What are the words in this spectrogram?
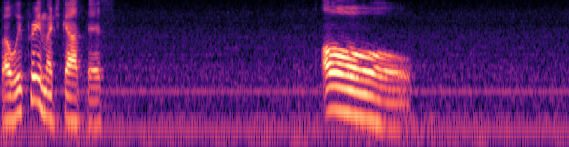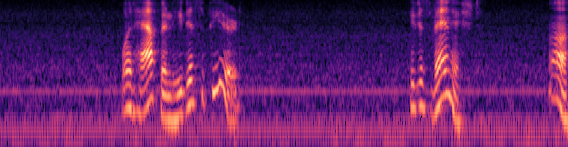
But we pretty much got this. Oh. What happened? He disappeared. He just vanished. Huh.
